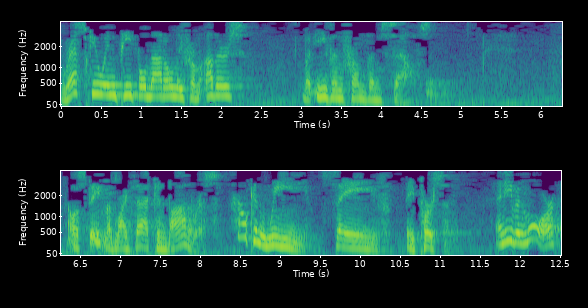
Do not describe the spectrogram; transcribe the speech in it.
rescuing people not only from others, but even from themselves. Now, a statement like that can bother us. How can we save a person? And even more,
